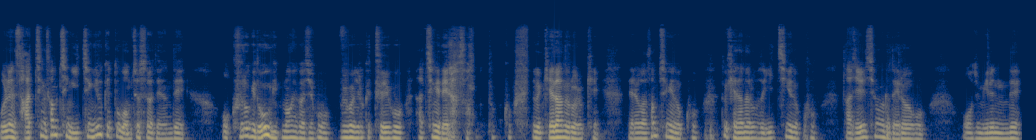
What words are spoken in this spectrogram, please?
원래는 4층, 3층, 2층 이렇게 또 멈췄어야 되는데 어 그러기 너무 민망해가지고 물건 이렇게 들고 4층에 내려서 놓고 저는 계단으로 이렇게 내려가 3층에 놓고 또 계단으로 가서 2층에 놓고 다시 1층으로 내려오고 어 좀 이랬는데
